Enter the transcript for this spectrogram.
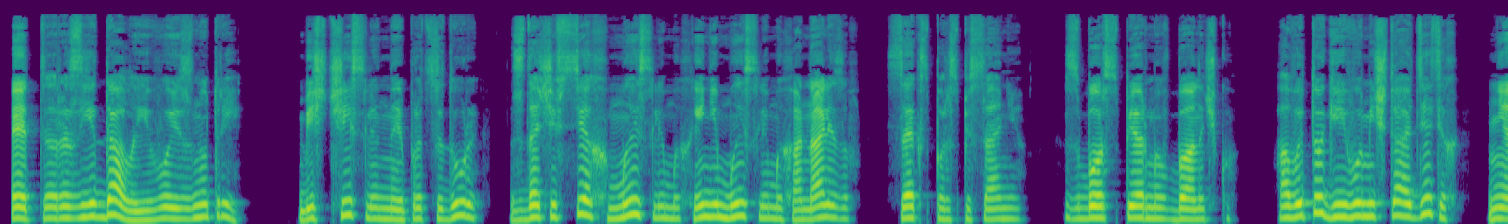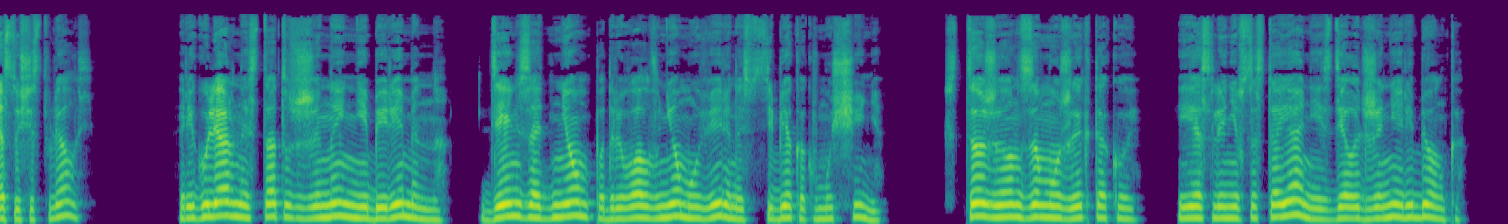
Это разъедало его изнутри. Бесчисленные процедуры, сдачи всех мыслимых и немыслимых анализов, секс по расписанию, сбор спермы в баночку. А в итоге его мечта о детях не осуществлялась. Регулярный статус жены не беременна день за днем подрывал в нем уверенность в себе, как в мужчине. Что же он за мужик такой, если не в состоянии сделать жене ребенка?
